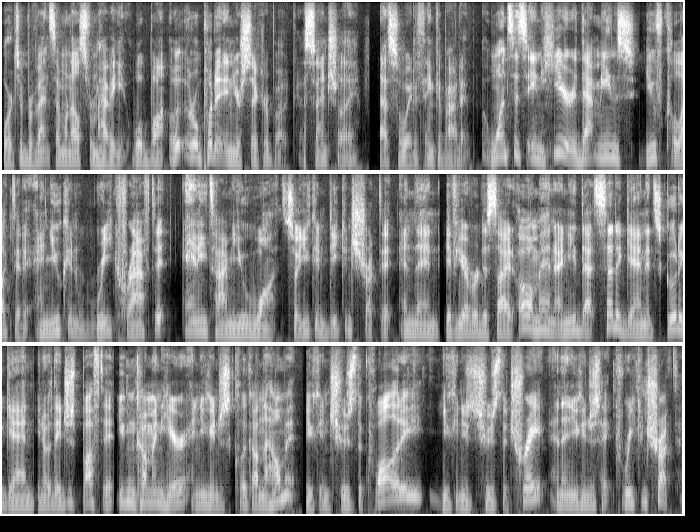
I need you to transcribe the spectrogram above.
or to prevent someone else from having it will bond, it'll put it in your sticker book essentially. That's the way to think about it. Once it's in here, that means you've collected it and you can recraft it anytime you want. So you can deconstruct it and then if you ever decide, "Oh man, I need that set again. It's good again." You know, they just buffed it. You can come in here and you can just click on the helmet. You can choose the quality, you can choose the trait and then you can just hit reconstruct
